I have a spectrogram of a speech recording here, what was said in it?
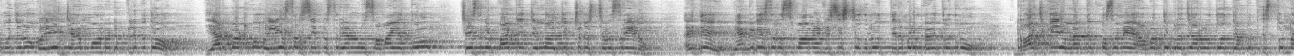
పూజలు వైఎస్ జగన్మోహన్ రెడ్డి పిలుపుతో ఏర్పాట్లు వైఎస్ఆర్సీపీ శ్రేణులు సమాయంతో చేసిన పార్టీ జిల్లా అధ్యక్షుడు చిరశ్రీను. అయితే వెంకటేశ్వర స్వామి విశిష్టతను తిరుమల పవిత్రతను రాజకీయ లబ్ధి కోసమే అబద్ధ ప్రచారాలతో దెబ్బతీస్తున్న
